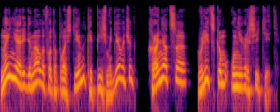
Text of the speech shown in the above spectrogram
Ныне оригиналы фотопластинок и письма девочек хранятся в Лидском университете.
